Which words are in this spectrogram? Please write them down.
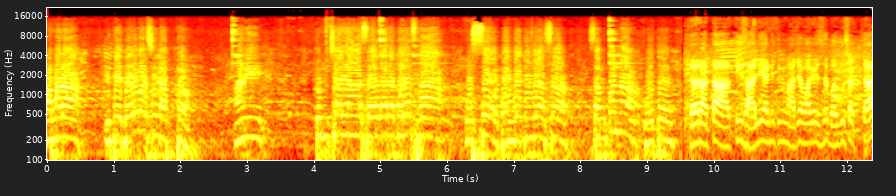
आम्हाला इथे दरवर्षी लाभतं. आणि तुमच्या या सहकार्यामुळेच हा उत्सव भव्य दिव्य असं संपन्न होतोय. तर आता आरती झाली आणि तुम्ही माझ्या बागेचे बघू शकता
